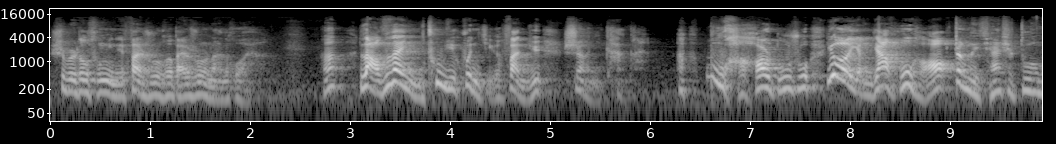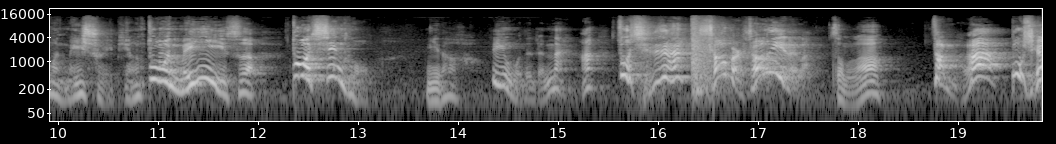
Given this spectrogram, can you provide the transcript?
是不是都从你那范叔叔和白叔叔拿的货呀？啊，老子带你出去混几个饭局，是让你看看啊，不好好读书，又要养家糊口，挣的钱是多么没水平，多么没意思，多辛苦。你倒好，利用我的人脉啊，做起来这小本生意来了。怎么了？怎么了？不行！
